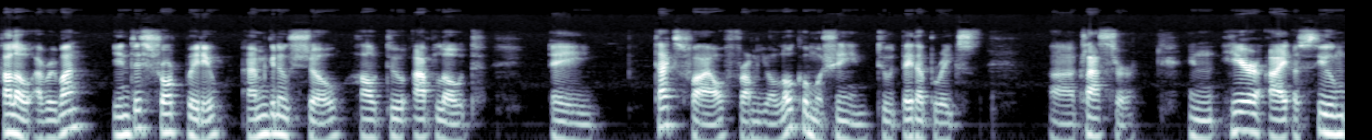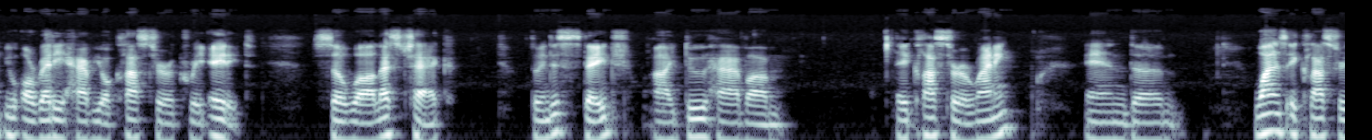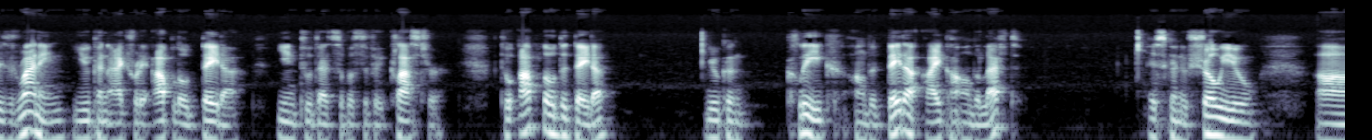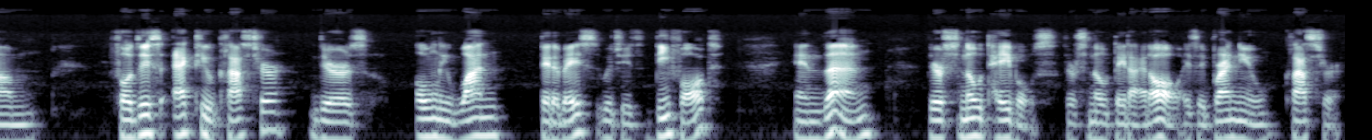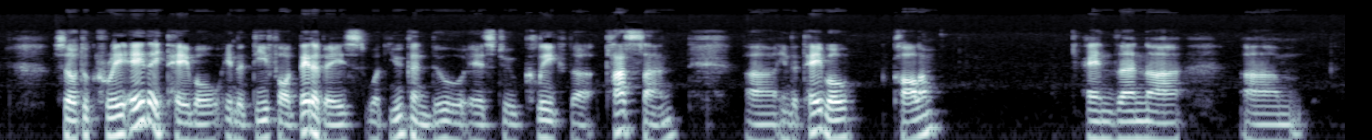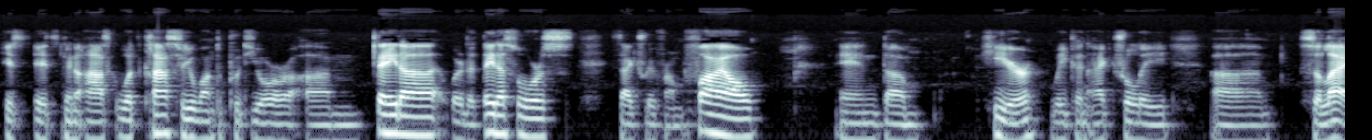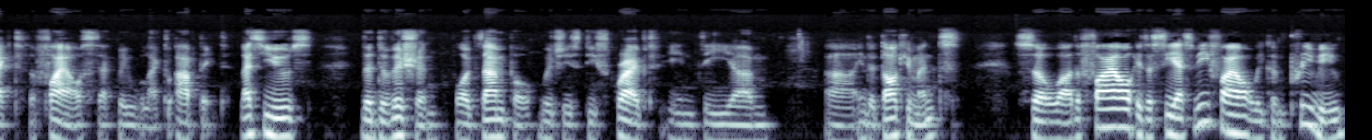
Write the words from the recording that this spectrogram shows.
Hello everyone. In this short video, I'm going to show how to upload a text file from your local machine to Databricks uh, cluster. And here I assume you already have your cluster created. So uh, let's check. So in this stage, I do have um, a cluster running and um, once a cluster is running, you can actually upload data into that specific cluster. To upload the data, you can click on the data icon on the left. It's going to show you um, for this active cluster, there's only one database, which is default. And then there's no tables. There's no data at all. It's a brand new cluster. So to create a table in the default database, what you can do is to click the plus sign uh, in the table column, and then uh, um, it's, it's going to ask what cluster you want to put your um, data, where the data source is actually from file, and um, here we can actually uh, select the files that we would like to update. Let's use the division, for example, which is described in the um, uh, in the document. So uh, the file is a CSV file. We can preview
